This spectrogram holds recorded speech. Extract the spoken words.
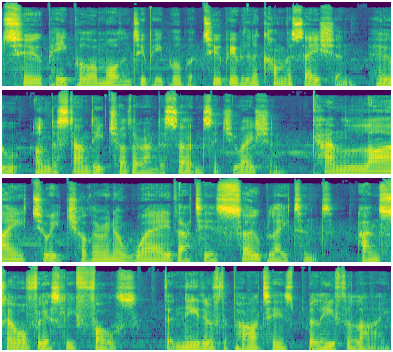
two people, or more than two people, but two people in a conversation who understand each other and a certain situation can lie to each other in a way that is so blatant and so obviously false that neither of the parties believe the lie.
